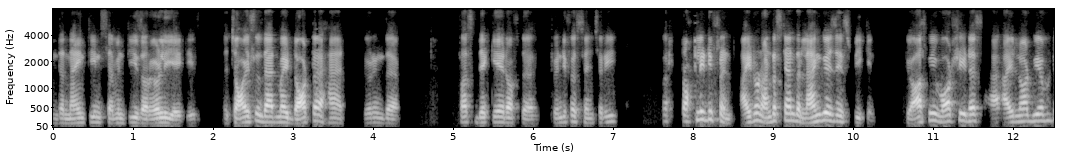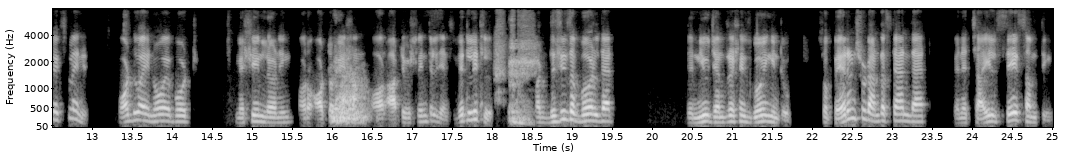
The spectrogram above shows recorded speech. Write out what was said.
in the 1970s or early 80s, the choices that my daughter had during the first decade of the 21st century are totally different. I don't understand the language they speak in. If you ask me what she does, I, will not be able to explain it. What do I know about machine learning or automation or artificial intelligence? Very little. But this is a world that the new generation is going into. So parents should understand that when a child says something,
